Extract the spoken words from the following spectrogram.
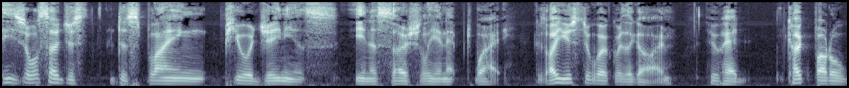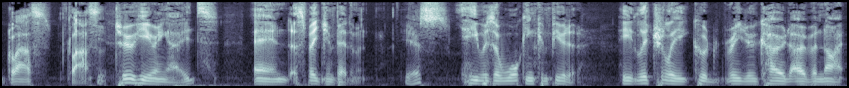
he's also just displaying pure genius in a socially inept way. Because I used to work with a guy who had Coke bottle glass glasses, two hearing aids, and a speech impediment. Yes. he was a walking computer. He literally could redo code overnight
